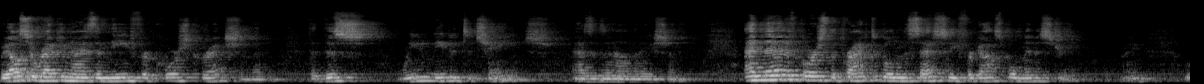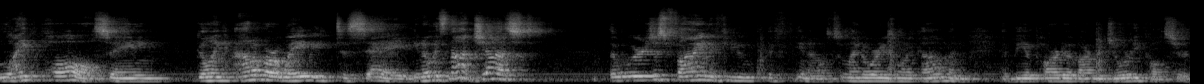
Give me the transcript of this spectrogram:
We also recognize the need for course correction, that, that this, we needed to change as a denomination. And then, of course, the practical necessity for gospel ministry. Right? Like Paul saying, going out of our way to say, you know, it's not just that we're just fine if you, if, you know, some minorities want to come and, and be a part of our majority culture.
